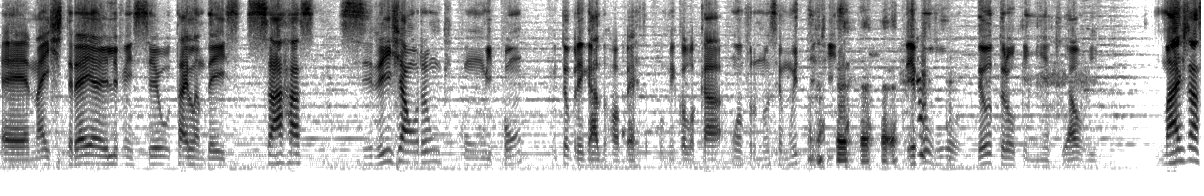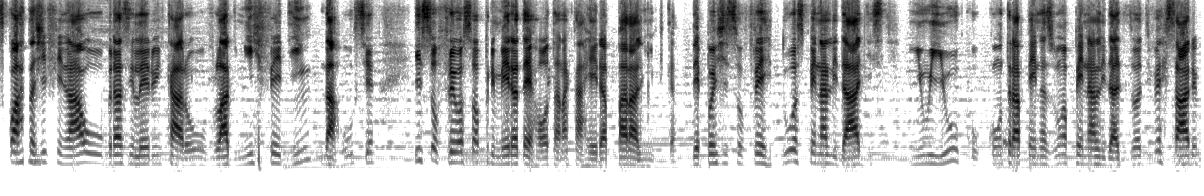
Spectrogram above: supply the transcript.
É, na estreia, ele venceu o tailandês Sahas Srijaurung com um Ipon. Muito obrigado, Roberto, por me colocar uma pronúncia muito difícil. Devolveu, deu troco em mim aqui ao vivo. Mas nas quartas de final, o brasileiro encarou o Vladimir Fedin, da Rússia, e sofreu a sua primeira derrota na carreira paralímpica. Depois de sofrer duas penalidades em um Yuko contra apenas uma penalidade do adversário,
